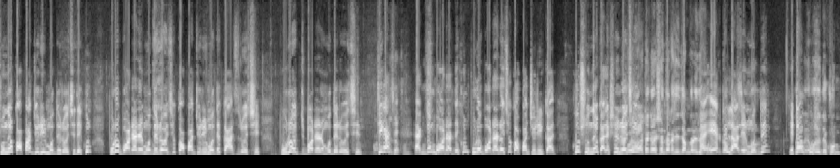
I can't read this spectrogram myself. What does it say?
সুন্দর কপার জরির মধ্যে রয়েছে। দেখুন পুরো বর্ডারের মধ্যে রয়েছে কপার জরির মধ্যে কাজ রয়েছে। পুরো বর্ডারের মধ্যে রয়েছে। ঠিক আছে? একদম বর্ডার দেখুন পুরো বর্ডার রয়েছে কপার জরির কাজ। খুব সুন্দর কালেকশন রয়েছে। আরেকটা কালেকশন দেখাচ্ছি জামদানি হ্যাঁ একটা লালের মধ্যে এটাও খুব মধ্যে দেখুন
